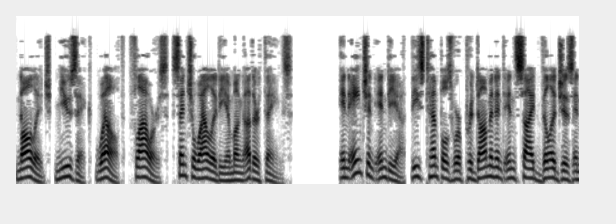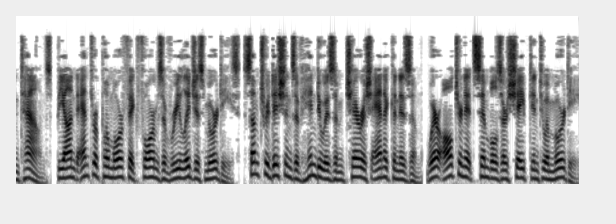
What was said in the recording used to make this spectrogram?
knowledge, music, wealth, flowers, sensuality among other things. In ancient India, these temples were predominant inside villages and towns. Beyond anthropomorphic forms of religious murtis, some traditions of Hinduism cherish aniconism, where alternate symbols are shaped into a murti,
